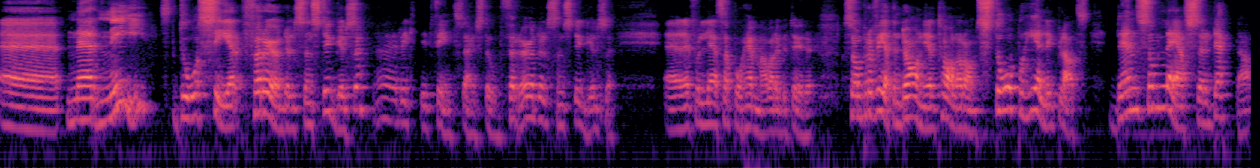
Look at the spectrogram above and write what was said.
Eh, när ni då ser förödelsens styggelse, riktigt fint svenskt ord. förödelsens styggelse. Eh, det får läsa på hemma vad det betyder. som profeten Daniel talar om stå på helig plats. Den som läser detta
